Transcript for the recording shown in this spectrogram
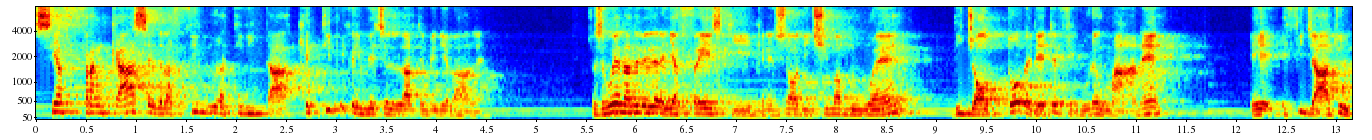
si affrancasse della figuratività che è tipica invece dell'arte medievale. Cioè, se voi andate a vedere gli affreschi, che ne so, di Cimabue, di Giotto, vedete figure umane e effigiato il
